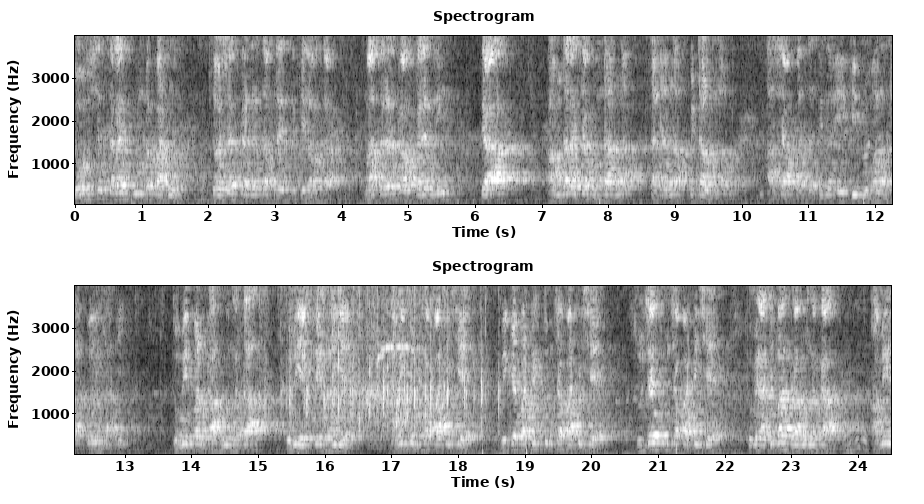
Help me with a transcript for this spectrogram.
दोनशे सराई पूर्ण पाठवून दहशत करण्याचा प्रयत्न केला होता. मात्र गावकऱ्यांनी त्या आमदाराच्या गुंडांना सगळ्यांना पिटाळून लावलं. अशा पद्धतीनं एकी तुम्हाला दाखवावी लागेल. तुम्ही पण घाबरू नका. तुम्ही एकटे नाहीये आम्ही तुमच्या पाठीशी आहे. विखे पाटील तुमच्या पाठीशी आहे. सुजय तुमच्या पाठीशी आहे. तुम्ही अजिबात घालू नका. आम्ही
